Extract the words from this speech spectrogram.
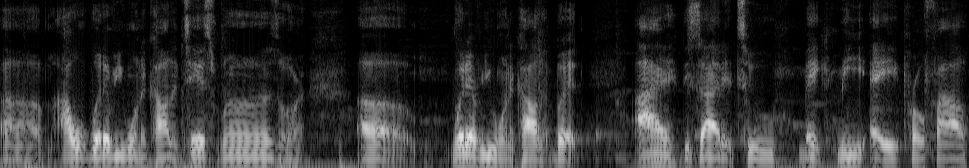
um, I, whatever you want to call it, test runs or uh, whatever you want to call it. But I decided to make me a profile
